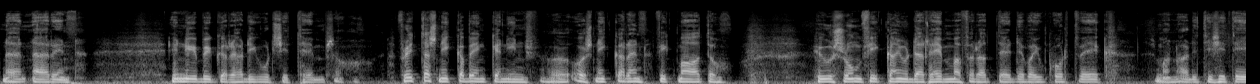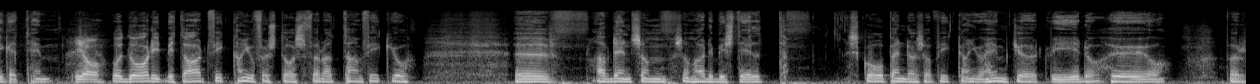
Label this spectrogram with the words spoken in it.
när, när en, en nybyggare hade gjort sitt hem. Så flyttade snickarbänken in och- och snickaren fick mat och husrum fick han ju där hemma för att det, det var ju kort väg som man hade till sitt eget hem. Jo, Och dåligt betalt fick han ju förstås för att han fick ju eh, av den som, som hade beställt skåpen då så fick han ju hemkört ved och hö och för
